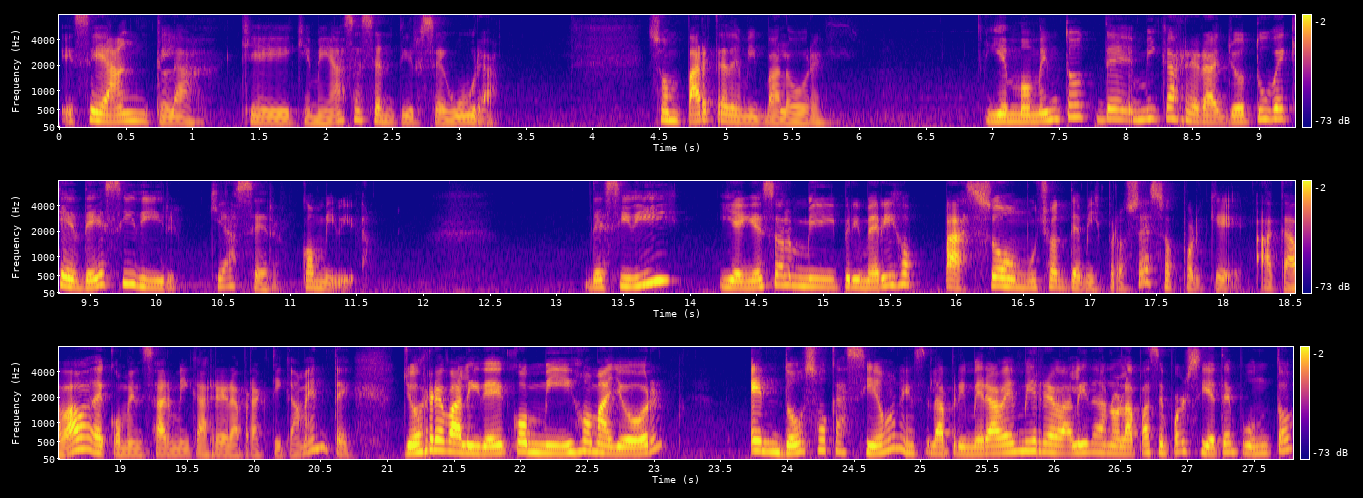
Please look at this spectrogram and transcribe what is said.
ese ancla que, que me hace sentir segura. Son parte de mis valores. Y en momentos de mi carrera yo tuve que decidir qué hacer con mi vida. Decidí, y en eso mi primer hijo pasó muchos de mis procesos porque acababa de comenzar mi carrera prácticamente. Yo revalidé con mi hijo mayor en dos ocasiones. La primera vez mi revalida no la pasé por siete puntos.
